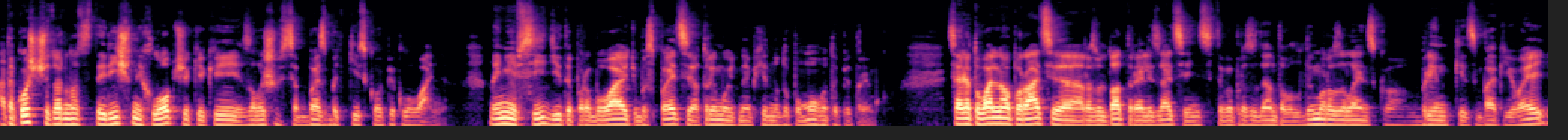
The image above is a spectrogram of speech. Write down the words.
а також 14-річний хлопчик, який залишився без батьківського піклування. Нині всі діти перебувають у безпеці отримують необхідну допомогу та підтримку. Ця рятувальна операція результат реалізації ініціативи президента Володимира Зеленського Bring Kids Back UA,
